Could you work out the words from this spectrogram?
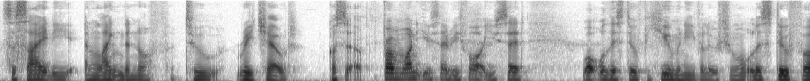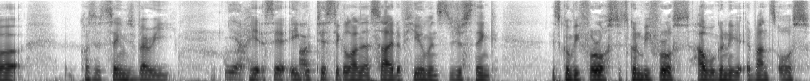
society enlightened enough to reach out? Because from what you said before, you said, "What will this do for human evolution? What will this do for?" Because it seems very, Yeah. I hate to say it, egotistical on the side of humans to just think it's going to be for us. It's going to be for us. How we're going to advance us,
